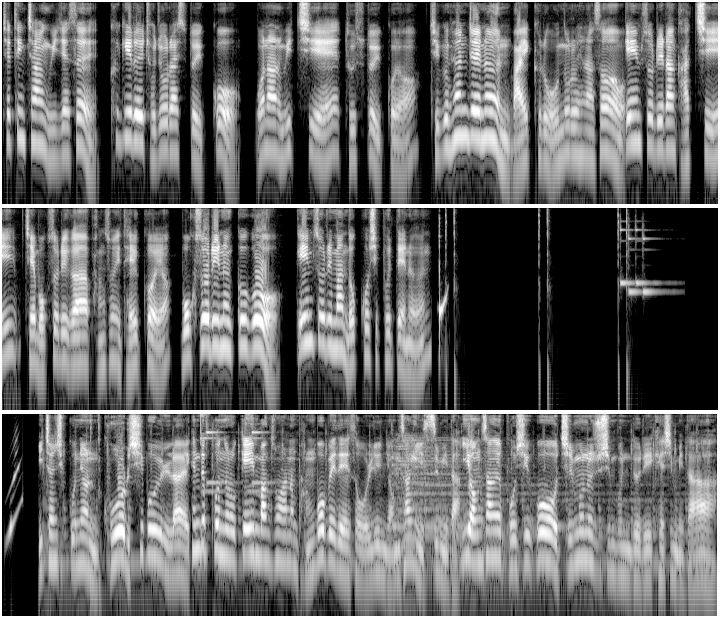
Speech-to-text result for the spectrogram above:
채팅창 위젯을 크기를 조절할 수도 있고 원하는 위치에 둘 수도 있고요. 지금 현재는 마이크를 on으로 해놔서 게임 소리랑 같이 제 목소리가 방송이 될 거예요. 목소리는 끄고 게임 소리만 넣고 싶을 때는 2019년 9월 15일 날 핸드폰으로 게임 방송하는 방법에 대해서 올린 영상이 있습니다. 이 영상을 보시고 질문을 주신 분들이 계십니다.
